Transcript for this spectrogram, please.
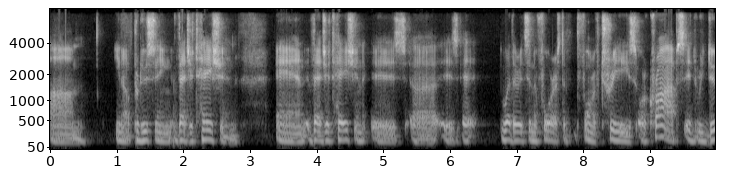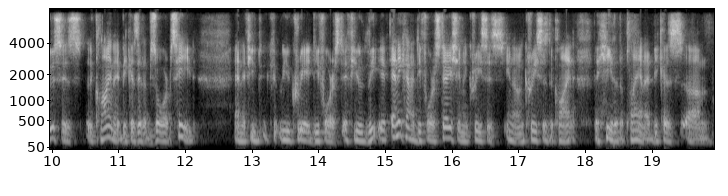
um, you know, producing vegetation, and vegetation is uh, is. Uh, whether it's in the forest, a form of trees or crops, it reduces the climate because it absorbs heat. And if you you create deforest, if you if any kind of deforestation increases, you know, increases the climate, the heat of the planet because um,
